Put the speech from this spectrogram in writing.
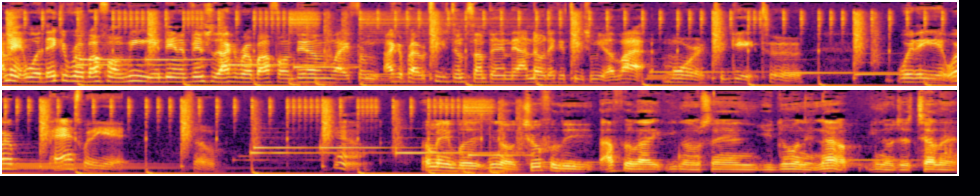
I mean, well, they can rub off on me, and then eventually I can rub off on them. Like from, I could probably teach them something, and I know they could teach me a lot more to get to where they at, or past where they at. So, yeah. I mean, but you know, truthfully, I feel like you know what I'm saying. You're doing it now. You know, just telling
